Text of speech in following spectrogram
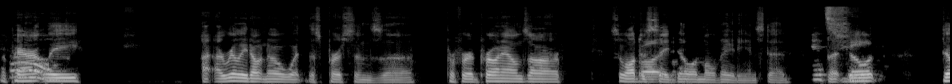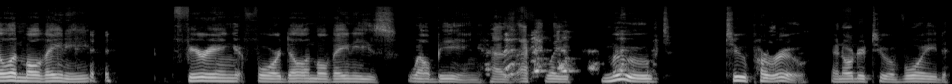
Apparently, I, I really don't know what this person's uh, preferred pronouns are, so I'll just Well, say Dylan Mulvaney instead. It's But she. Dylan, Dylan Mulvaney, fearing for Dylan Mulvaney's well-being, has actually moved to Peru in order to avoid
